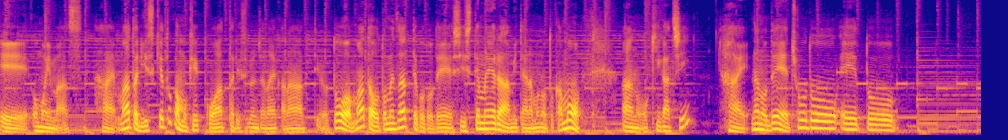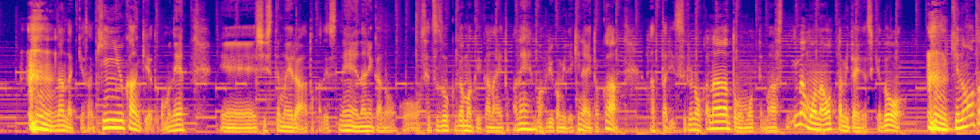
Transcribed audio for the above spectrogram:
えー、思います。はい。まあ、あとリスケとかも結構あったりするんじゃないかなっていうのと、まあ、あとは乙女座ってことでシステムエラーみたいなものとかも、あの、起きがち。はい。なので、ちょうど、えっ、ー、と、なんだっけ、その金融関係とかもね、えー、システムエラーとかですね、何かのこう接続がうまくいかないとかね、まあ、振り込みできないとかあったりするのかなと思ってます。今も治ったみたいですけど、昨日とか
